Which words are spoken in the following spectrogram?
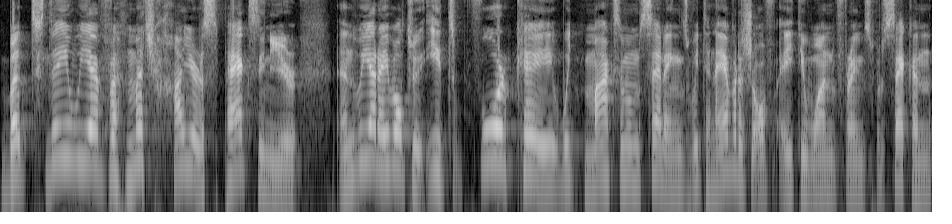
But today we have much higher specs in here and we are able to hit 4K with maximum settings with an average of 81 frames per second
